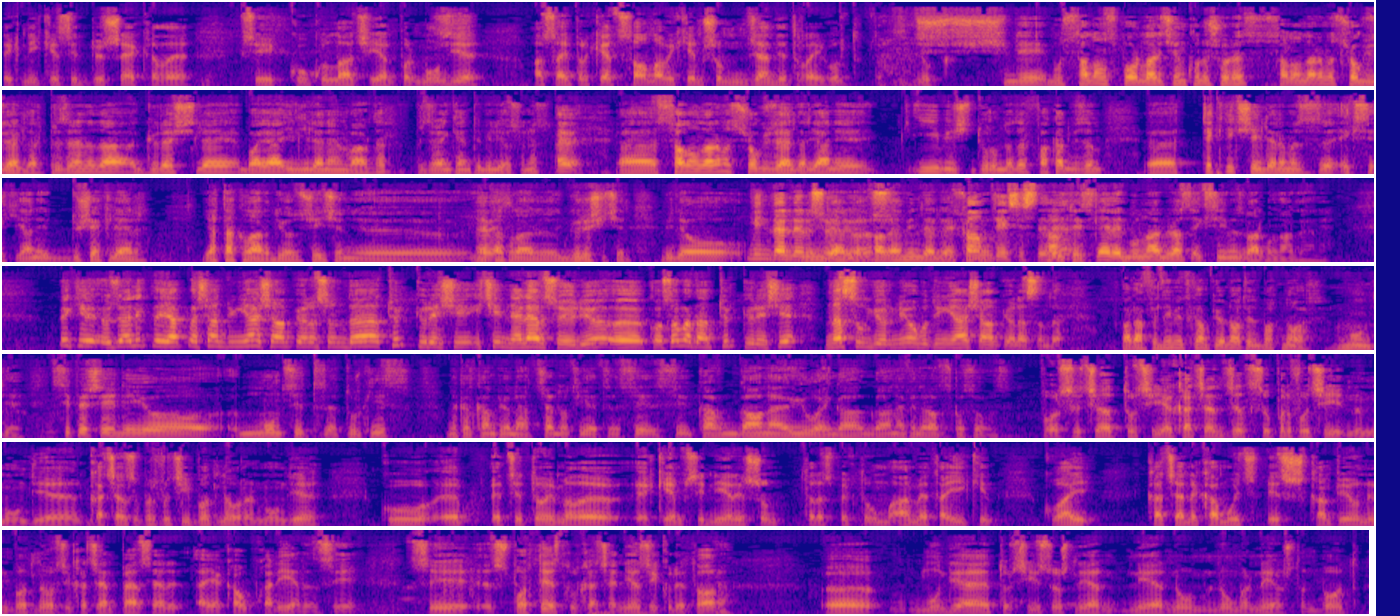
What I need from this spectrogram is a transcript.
teknike si dyshek edhe si kukulla që janë për mundje, asaj përket sallave kem shumë në gjendje të rregullt. Nuk Şimdi bu salon sporlar için konuşuruz. Salonlarımız çok güzeldir. Prizren'de güreşle bayağı ilgilenen vardır. Prizren kenti biliyorsunuz. Evet. Ee, salonlarımız çok güzeldir. Yani iyi bir durumdadır. Fakat bizim e, teknik şeylerimiz eksik. Yani düşekler, yataklar diyoruz şey için, e, yataklar güreş için. Bir de o Minderleri söylüyoruz. Falan, minderleri E, kamp söylüyoruz. tesisleri. Kamp tesisleri. Evet bunlar biraz eksiğimiz var bunlarda yani. Peki özellikle yaklaşan Dünya Şampiyonası'nda Türk güreşi için neler söylüyor? Ee, Kosova'dan Türk güreşi nasıl görünüyor bu Dünya Şampiyonası'nda? Para fillimit kampionatit botnor, mundje, si peshihni jo mundësit e Turkisë në këtë kampionat, çfarë do të jetë, si, si ka nga ana e juaj, nga, nga ana e Federatës Kosovës? Po që që Turqia ka qenë gjithë superfuqi në mundje, ka qenë superfuqi botnore në mundje, ku e, e citojmë edhe e kem si njeri shumë të respektum Ahmet Aikin, ku ai ka qenë e ka mujtë ish kampionin botnor që ka qenë 5 herë, aja ka u karierën si, si sportist kur ka qenë, jo si kryetar. Ë, mundja e Turqisë është njerë, njerë num, numër një është në botë,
